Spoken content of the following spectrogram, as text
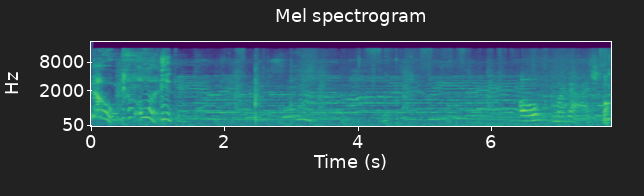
No, come on. Okay. Oh my gosh. I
